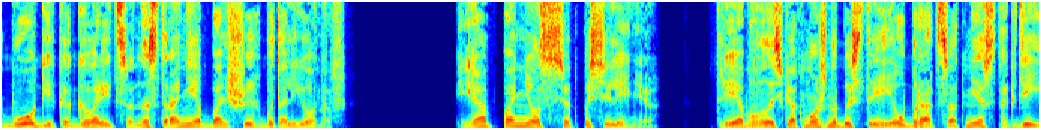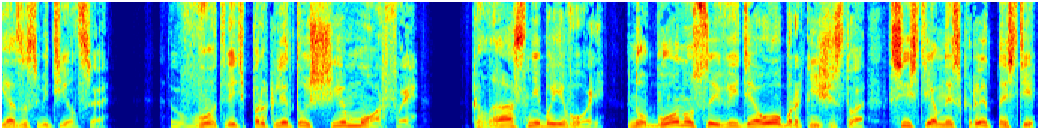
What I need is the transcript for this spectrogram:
Боги, как говорится, на стороне больших батальонов. Я понесся к поселению. Требовалось как можно быстрее убраться от места, где я засветился. Вот ведь проклятущие морфы. Класс не боевой, но бонусы в виде оборотничества, системной скрытности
